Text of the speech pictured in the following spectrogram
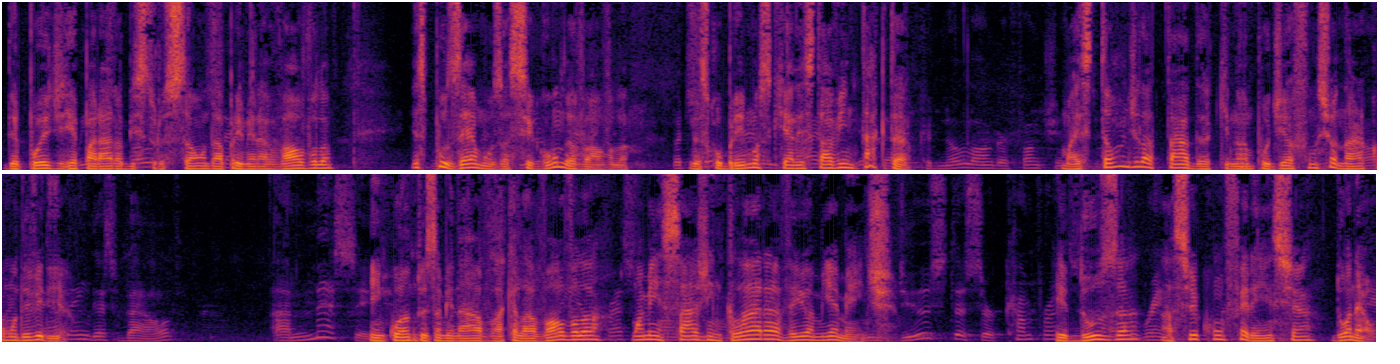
Depois de reparar a obstrução da primeira válvula, expusemos a segunda válvula. Descobrimos que ela estava intacta, mas tão dilatada que não podia funcionar como deveria. Enquanto examinava aquela válvula, uma mensagem clara veio à minha mente: reduza a circunferência do anel.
